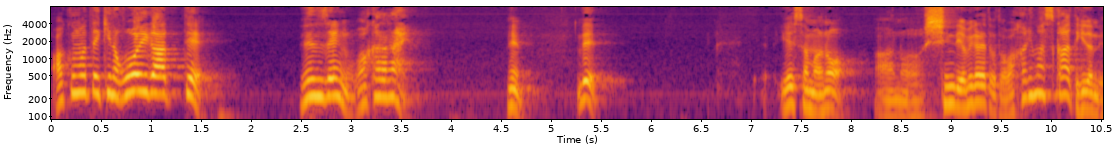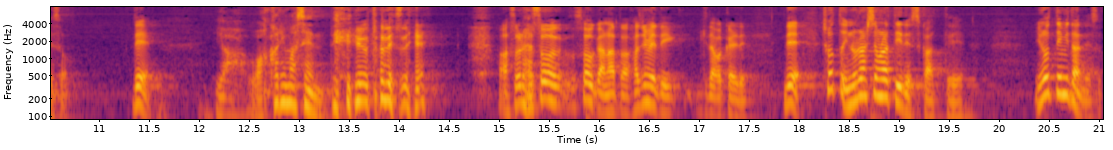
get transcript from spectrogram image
悪魔的な覆いがあって、全然わからない。ね。で、イエス様のあの死んで蘇られたこと分かりますか？って聞いたんですよ。で、いや、わかりませんって言ったんですね。あそれはそうそうかなと、初めて来たばっかりで。で、ちょっと祈らせてもらっていいですか？って祈ってみたんです。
